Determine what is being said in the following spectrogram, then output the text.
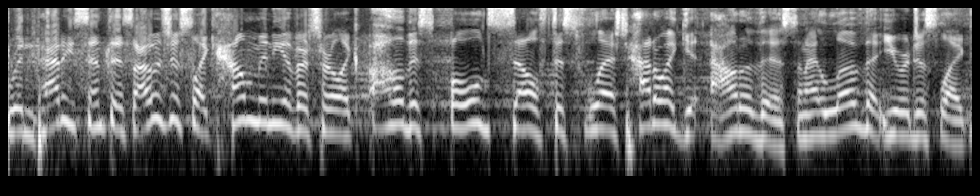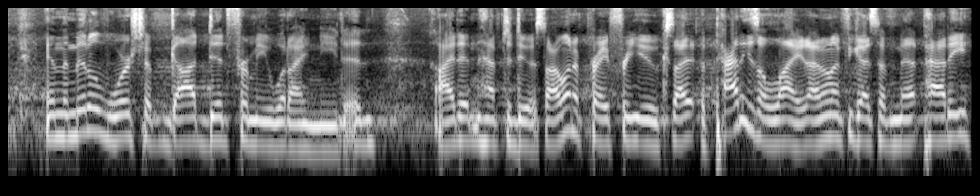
when Patty sent this, I was just like, how many of us are like, oh, this old self, this flesh, how do I get out of this? And I love that you were just like, in the middle of worship, God did for me what I needed. I didn't have to do it. So I want to pray for you because Patty's a light. I don't know if you guys have met Patty,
